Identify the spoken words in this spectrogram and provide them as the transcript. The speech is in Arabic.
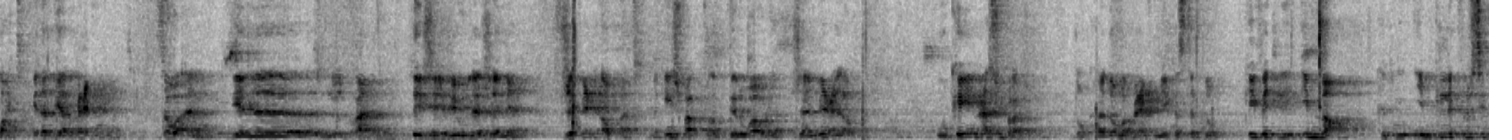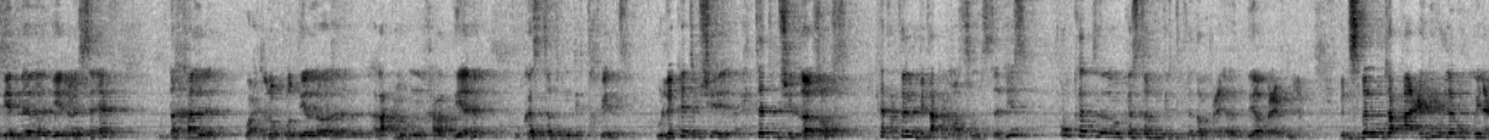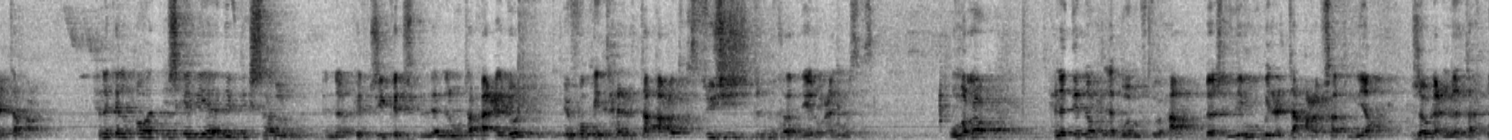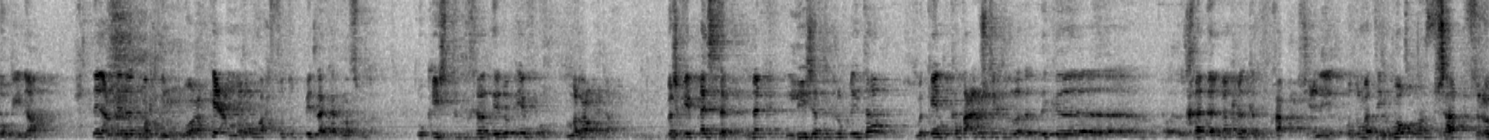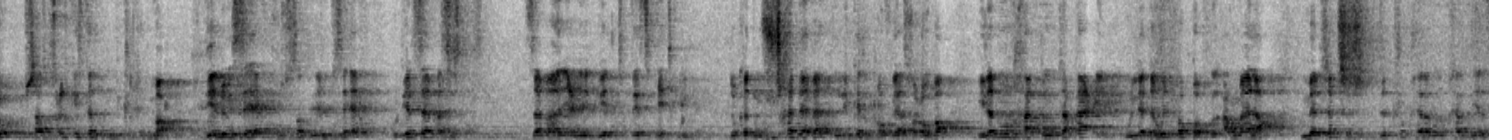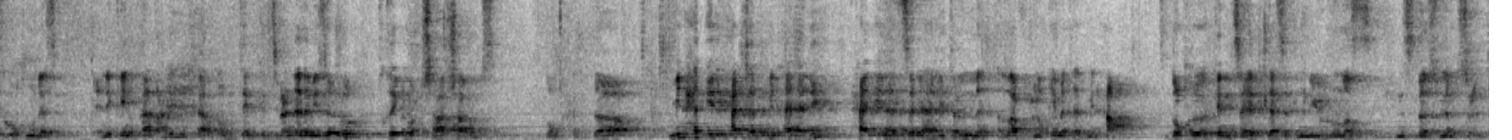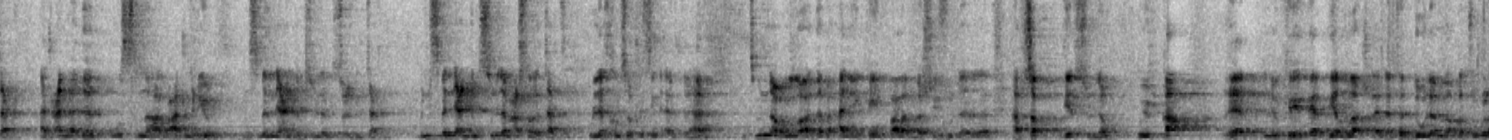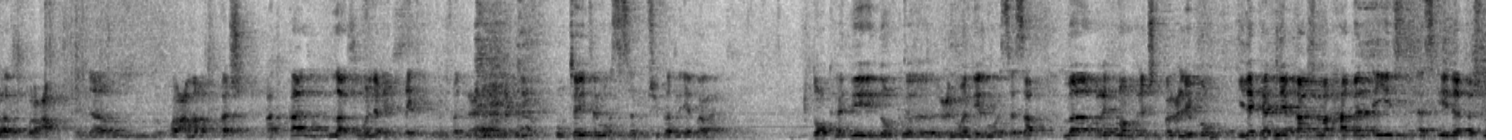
واحد التخفيضات ديال 40% سواء ديال لو تغان تي جي في ولا في جميع الأوقات. ما كاينش فرق ديروا ولا جميع الأوقات. وكاين مع سوبراتو دونك هادو 40% كنستافدوا كيفيه لي؟ إما يمكن لك فلوس ديال ديال لو إس إف تدخل واحد لوكو ديال رقم الانخراط ديالك وكتستافد من ديك التخفيضات. ولا كتمشي حتى تمشي لاجونس كتعطي البطاقه المؤسسة السادس وكتستافد من ديك التخفيضات ديال 40% بالنسبة للمتقاعدين ولا مقبلين على التقاعد. حنا كنلقاو هذه الإشكالية هذه في ديك الشهر الأول. انه كتجي كتجبد لأن المتقاعدون une fois كيتحل التقاعد خصو يجي يجدد الانخراط ديالو مع المؤسسة. ومرة واحدة حنا درنا واحد الابواب مفتوحة باش اللي مقبل على التقاعد في شهر 8 جاو لعندنا التحقوا بينا حطينا عطينا واحد المجموع كيعمروا واحد photocopie la carte nationale. وكيجدد الانخراط ديالو une fois مرة واحدة. باش كيبقى يستافد هناك اللي جا في ديك الوقيته ما كينقطعلوش ديك ديك الخدمات ما كتنقطعش يعني automatiquement في شهر 9 في شهر 9 كيستافد من ديك الخدمة ديال l'ONCF خصوصا ديال l'ONCF وديال Saham Assistance Saham يعني ديال التغطيه الصحيه التكميليه دوك هادو جوج خدمات اللي كنلقاو فيها صعوبة. إلى المنخرط المتقاعد ولا ذوي الحقوق والأرملة ما جاتش جددت الانخراط ديالها في الوقت المناسب. يعني كاين قاطع عليك الانخراط وبالتالي كتب عندنا la mise à jour تقريبا واحد شهر شهر ونص. donc حتى المنحه ديال الحج هذه المنحه هذه حاليا هذه السنة هذه تم الرفع من قيمة هذه المنحه donc كانت غير 3 مليون ونص بالنسبة لسلم تسعود لتحت هذا العام هذا وصلنا 4 مليون بالنسبة اللي عندهم سلم تسعود لتحت بالنسبة اللي عندهم سلم 10 لتحت ولات 35000 درهم. نتمنى والله دابا حاليا كاين طلب باش يزول هذا الشرط ديال السلم ويبقى غير le critère ديال l'âge. لأن حتى الدولة ما غتزول هذه القرعة لأن القرعة ما غتبقاش غتبقى l'âge. هو اللي غيحيك في هذه العملية وبالتالي المؤسسات تمشي في هذا الإطار هذا. donc هذه donc العنوان ديال المؤسسة. ما بغيت ما بغيتش نطلع عليكم. اذا كان نقاش مرحبا. أي أسئلة باش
